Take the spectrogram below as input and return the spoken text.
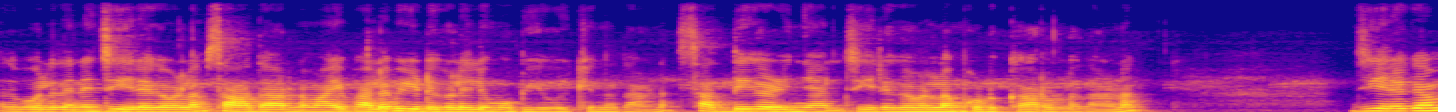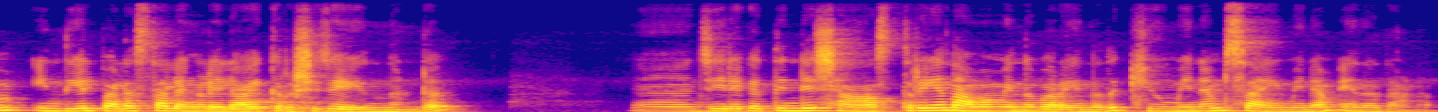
അതുപോലെ തന്നെ ജീരകവെള്ളം സാധാരണമായി പല വീടുകളിലും ഉപയോഗിക്കുന്നതാണ്. സദ്യ കഴിഞ്ഞാൽ ജീരകവെള്ളം കൊടുക്കാറുള്ളതാണ്. ജീരകം ഇന്ത്യയിൽ പല സ്ഥലങ്ങളിലായി കൃഷി ചെയ്യുന്നുണ്ട്. ജീരകത്തിന്റെ ശാസ്ത്രീയ നാമം എന്ന് പറയുന്നത് ക്യുമിനം സൈമിനം എന്നതാണ്.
